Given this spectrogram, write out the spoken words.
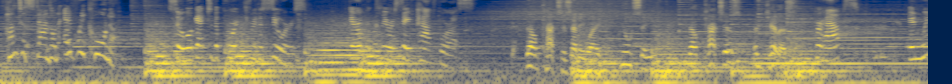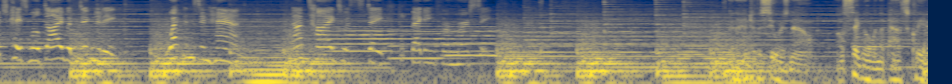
Hunters stand on every corner. So we'll get to the port through the sewers. Geralt will clear a safe path for us. They'll catch us anyway. You'll see. They'll catch us and kill us. Perhaps. In which case we'll die with dignity. Weapons in hand. Not tied to a stake, begging for mercy. Gonna enter the sewers now. I'll signal when the path's clear.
